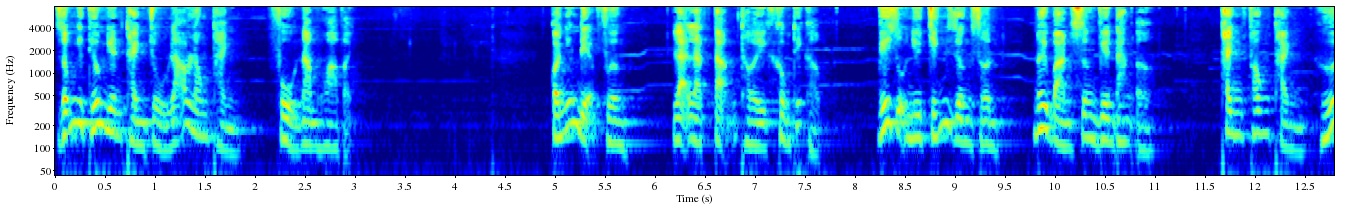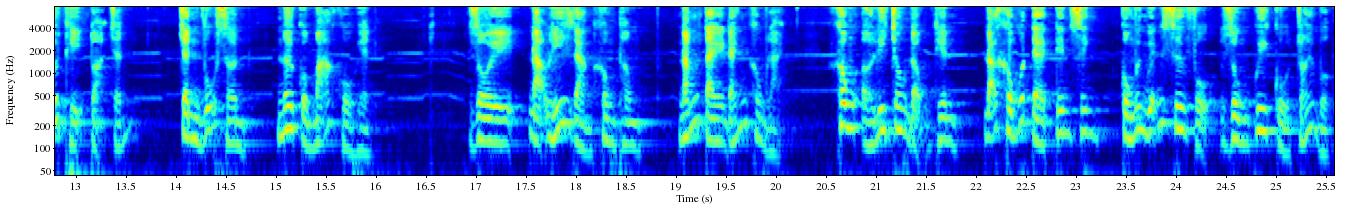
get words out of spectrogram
Giống như thiếu niên thành chủ lão Long Thành, Phù Nam Hoa vậy. Có những địa phương Lại là tạm thời không thích hợp. Ví dụ như chính Dương Sơn, Nơi bàn Sương Viên đang ở. Thanh Phong Thành hứa thị tọa chấn, Trần Vũ Sơn, Nơi của Mã Khổ Huyền Rồi đạo lý giảng không thông, Nắm tay đánh không lại. Không ở Ly Châu Động Thiên, Đã không có tề tiên sinh Cùng với Nguyễn Sư Phụ dùng quy củ trói buộc.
